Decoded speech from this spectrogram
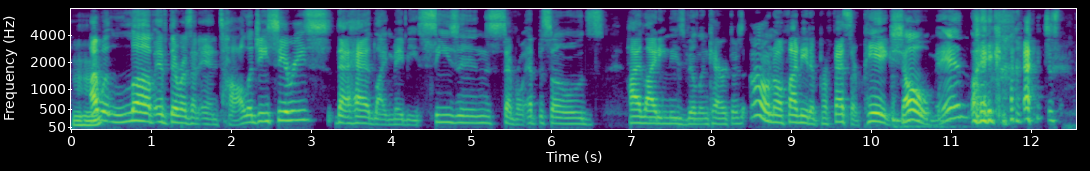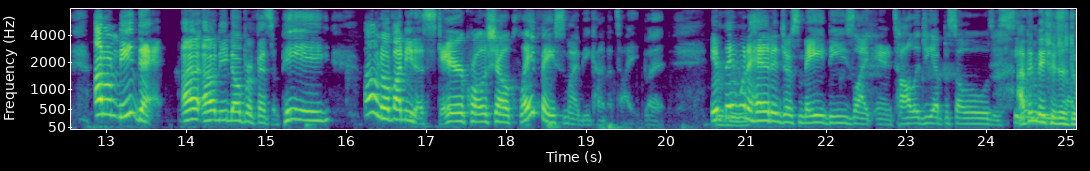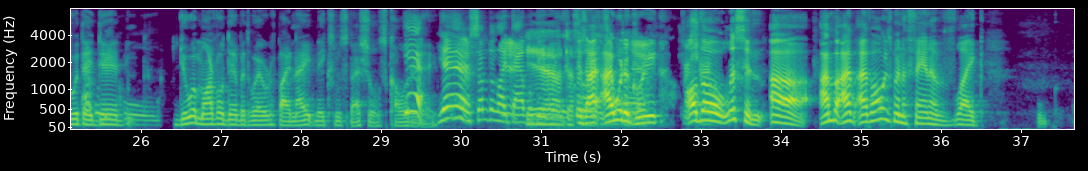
Mhm. I would love if there was an anthology series that had like maybe seasons, several episodes highlighting these villain characters. I don't know if I need a Professor Pig show, man. Like, I just, I don't need that. I, I don't need no Professor Pig. I don't know if I need a Scarecrow show. Clayface might be kind of tight, but if they Mhm. went ahead and just made these like anthology episodes, and I think they should series, just do what they that would be did cool. Do what Marvel did with Werewolf by Night. Make some specials. Call it a Yeah, day. yeah, or something like that would be Yeah, really definitely. because cool I, I would well. agree. For Although, listen, uh, I'm I've, I've always been a fan of like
